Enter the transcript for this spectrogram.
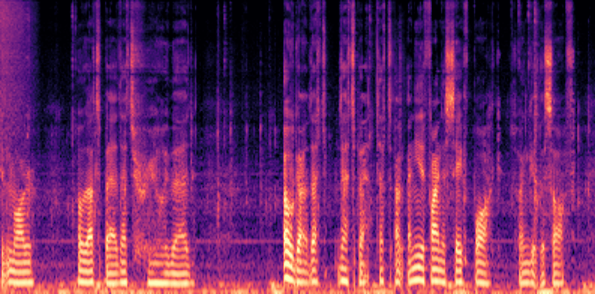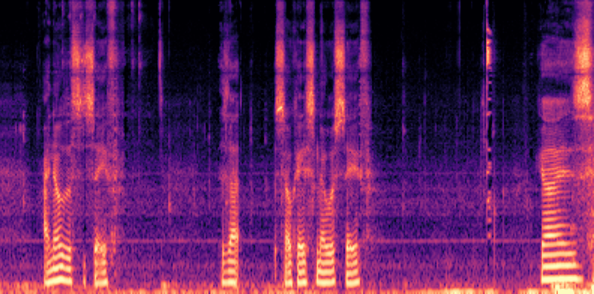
get in water. Oh, that's bad. That's really bad. Oh god, that's that's bad. That's I, I need to find a safe block so I can get this off. I know this is safe. Is that okay? Snow is safe. Guys,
